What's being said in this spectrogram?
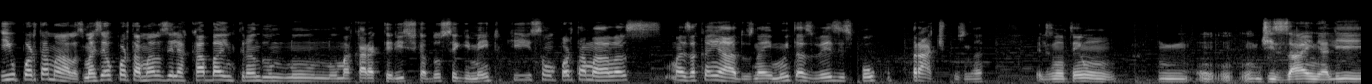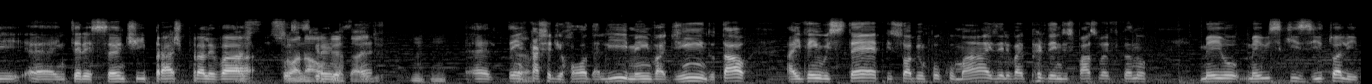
e o porta-malas. Mas é o porta-malas ele acaba entrando numa característica do segmento que são porta-malas mais acanhados, né, e muitas vezes pouco práticos, né. Eles não têm um, um, um, design ali é, interessante e prático para levar funcional, grandes, né? verdade. Né? Uhum. É, tem é. a caixa de roda ali, meio invadindo tal. Aí vem o step, sobe um pouco mais, ele vai perdendo espaço, vai ficando meio, meio esquisito ali.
